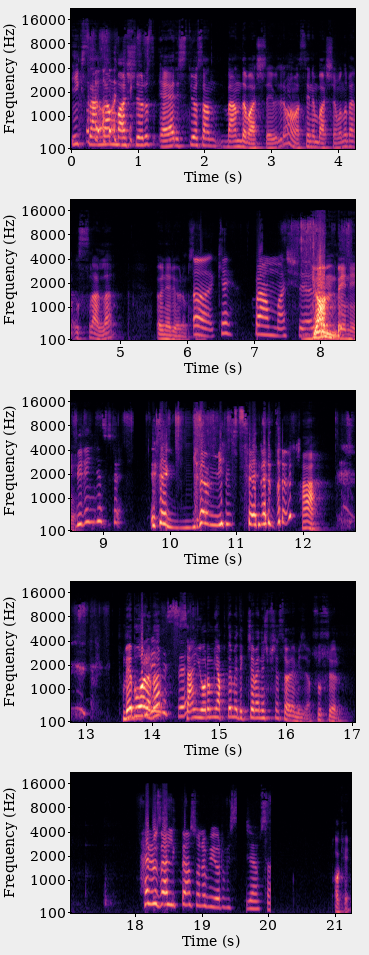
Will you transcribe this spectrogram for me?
İlk senden başlıyoruz. Eğer istiyorsan ben de başlayabilirim ama senin başlamanı ben ısrarla öneriyorum sana. Okey. Ben başlıyorum. Göm beni. Birincisi gömeyim seni dur. Ha. Ve bu arada Birincisi- sen yorum yap demedikçe ben hiçbir şey söylemeyeceğim. Susuyorum. Her özellikten sonra bir yorum isteyeceğim sana. Okey.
